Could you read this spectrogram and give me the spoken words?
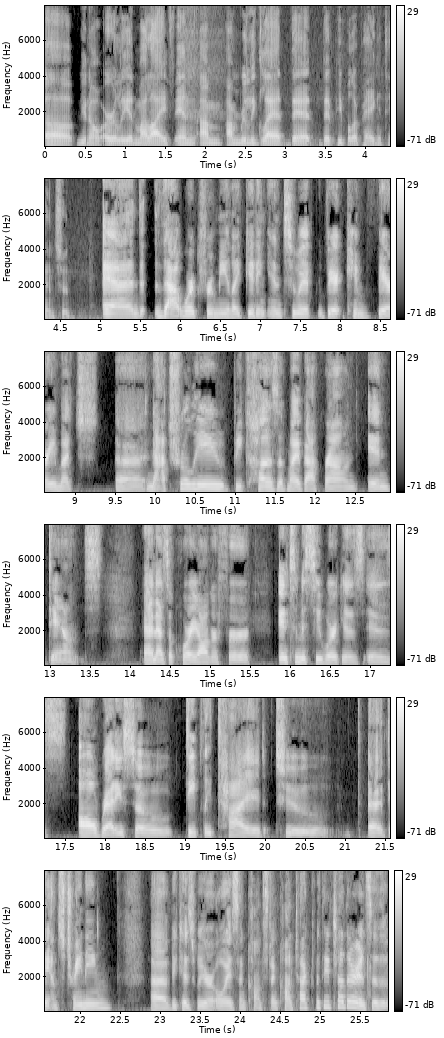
uh, you know, early in my life, and I'm I'm really glad that that people are paying attention. And that work for me, like getting into it, very, came very much uh, naturally because of my background in dance and as a choreographer intimacy work is is already so deeply tied to uh, dance training uh, because we are always in constant contact with each other. And so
